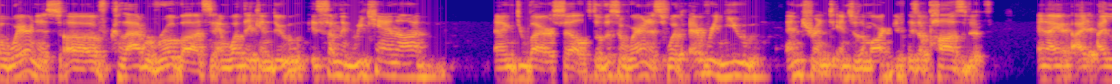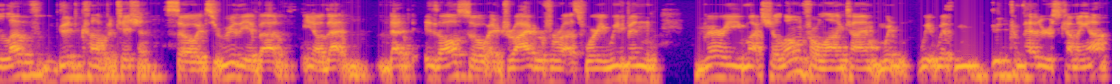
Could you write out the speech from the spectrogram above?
awareness of collaborative robots and what they can do is something we cannot and do by ourselves. So this awareness with every new entrant into the market is a positive. And I, I, I, love good competition. So it's really about, you know, that that is also a driver for us where we've been very much alone for a long time when, with good competitors coming up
